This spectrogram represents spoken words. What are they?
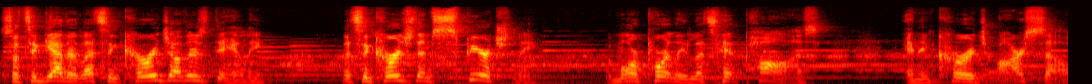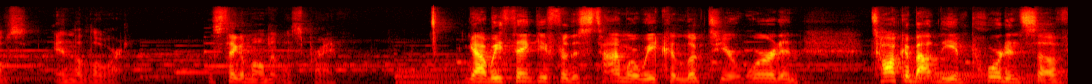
So, together, let's encourage others daily. Let's encourage them spiritually. But more importantly, let's hit pause and encourage ourselves in the Lord. Let's take a moment, let's pray. God, we thank you for this time where we could look to your word and talk about the importance of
